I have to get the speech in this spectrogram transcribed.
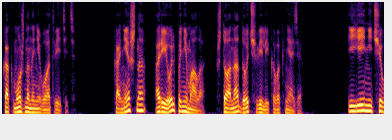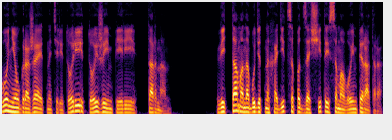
как можно на него ответить. Конечно, Ариоль понимала, что она дочь великого князя. И ей ничего не угрожает на территории той же империи Тарнан. Ведь там она будет находиться под защитой самого императора.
